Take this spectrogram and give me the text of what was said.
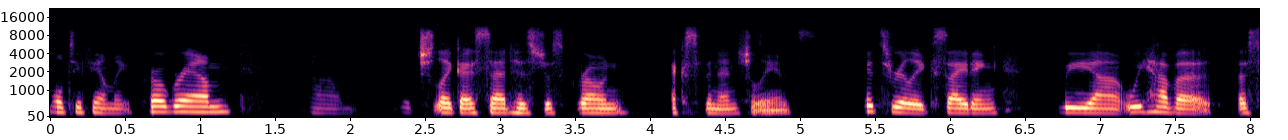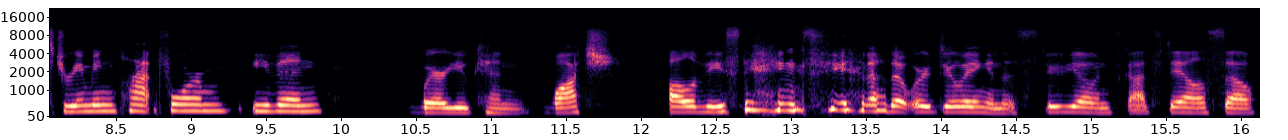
multifamily program um, which like i said has just grown exponentially. It's it's really exciting. We uh, we have a, a streaming platform even where you can watch all of these things you know that we're doing in the studio in scottsdale. So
